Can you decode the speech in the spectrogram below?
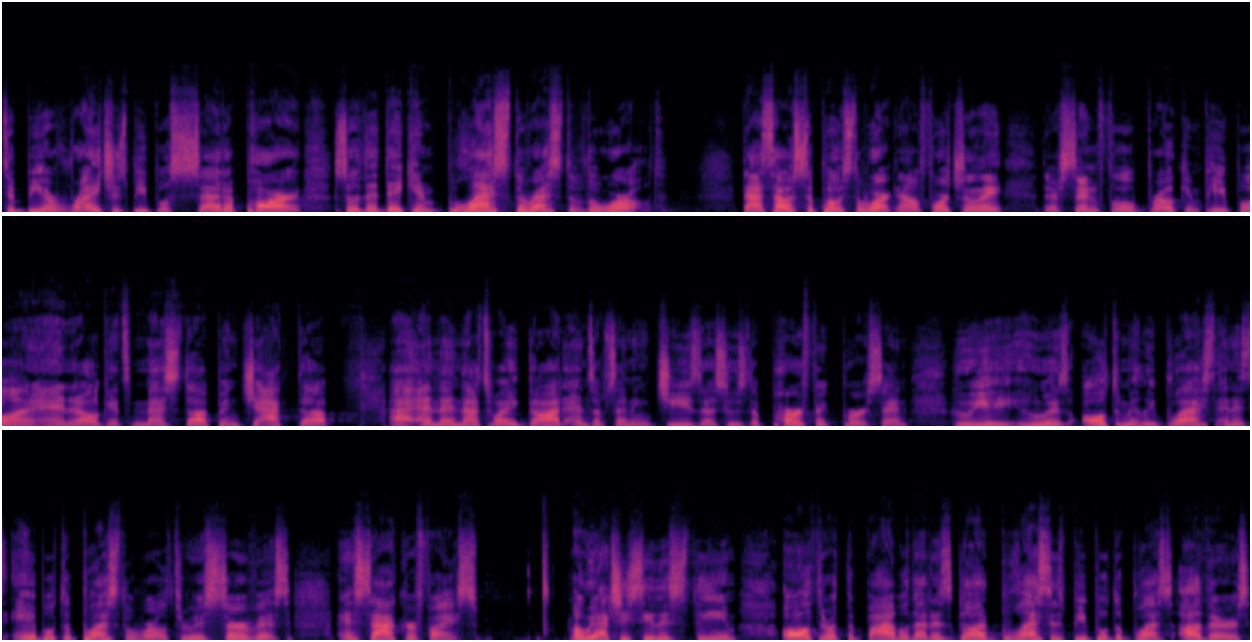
to be a righteous people set apart so that they can bless the rest of the world. That's how it's supposed to work. Now, unfortunately, they're sinful, broken people, and, it all gets messed up and jacked up. Uh, and then that's why God ends up sending Jesus, who's the perfect person, who, he, who is ultimately blessed and is able to bless the world through his service and sacrifice. But we actually see this theme all throughout the Bible that as God blesses people to bless others,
